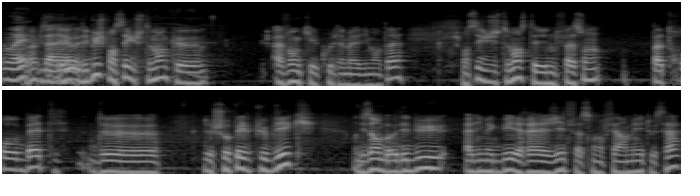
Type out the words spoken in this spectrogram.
Ouais, Ouais, bah, au début, je pensais justement que, avant qu'il y ait le coup de la maladie mentale, je pensais que justement c'était une façon pas trop bête de, de choper le public en disant bah, au début, Ali McBeal réagit de façon fermée, tout ça,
